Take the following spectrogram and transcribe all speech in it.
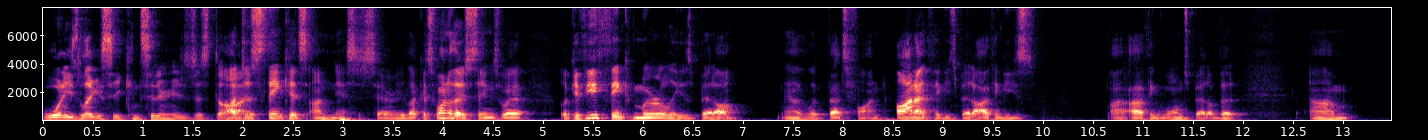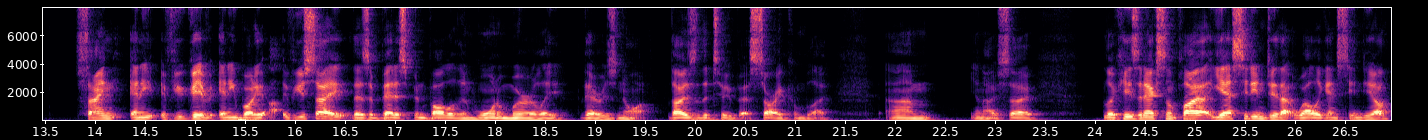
Warney's legacy, considering he's just died. I just think it's unnecessary. Like it's one of those things where, look, if you think Murali is better, now look, that's fine. I don't think he's better. I think he's, I, I think Warne's better. But, um, saying any, if you give anybody, if you say there's a better spin bowler than Warner Murali, there is not. Those are the two best. Sorry, Kumble. Um, you know, so look, he's an excellent player. Yes, he didn't do that well against India,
